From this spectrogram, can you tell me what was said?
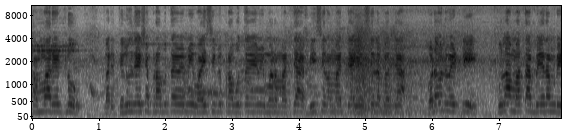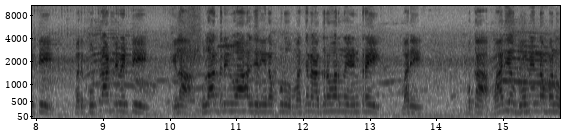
కమ్మారెడ్లు మరి తెలుగుదేశం ప్రభుత్వం ఏమి వైసీపీ ప్రభుత్వం ఏమి మన మధ్య బీసీల మధ్య ఎస్సీల మధ్య గొడవలు పెట్టి కుల మత భేదం పెట్టి మరి కుట్లాట్లు పెట్టి ఇలా కులాంతర వివాహాలు జరిగినప్పుడు మధ్యన అగ్రవర్ణం ఎంటర్ అయ్యి మరి ఒక మాదిగ గోవిందమ్మను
